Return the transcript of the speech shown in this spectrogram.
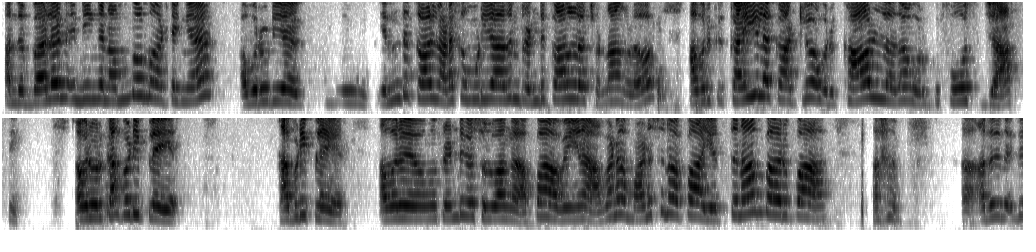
அந்த பலன் நீங்க நம்ப மாட்டீங்க. அவருடைய எந்த கால் நடக்க முடியாதுன்னு ரெண்டு கால்ல சொன்னாங்களோ அவருக்கு கையில காட்டிலும் அவர் கால்ல தான் அவருக்கு ஃபோர்ஸ் ஜாஸ்தி. அவர் ஒரு கபடி பிளேயர் கபடி பிளேயர் அவரு உங்க ஃப்ரெண்டுங்க சொல்லுவாங்க அப்பா அவன் அவனா மனுஷனாப்பா? எத்தனாம் பாருப்பா அது இது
